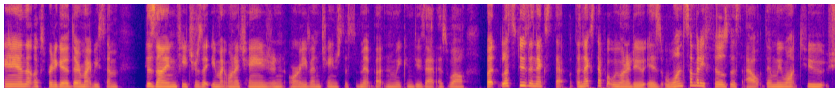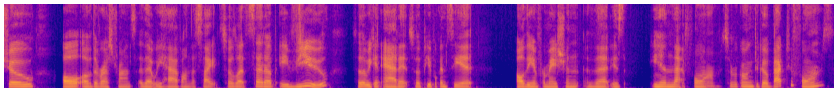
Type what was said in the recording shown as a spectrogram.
And that looks pretty good. There might be some design features that you might want to change and or even change the submit button. We can do that as well. But let's do the next step. The next step, what we want to do is once somebody fills this out, then we want to show all of the restaurants that we have on the site. So let's set up a view so that we can add it so people can see it, all the information that is in that form. So we're going to go back to forms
